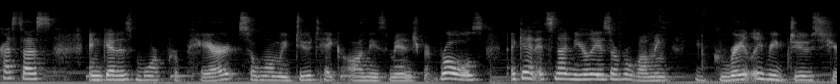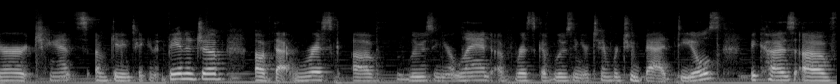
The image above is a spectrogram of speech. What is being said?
press us and get us more prepared. So when we do take on these management roles, again, it's not nearly as overwhelming. You greatly reduce your chance of getting taken advantage of, of that risk of losing your land, of risk of losing your timber to bad deals because of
